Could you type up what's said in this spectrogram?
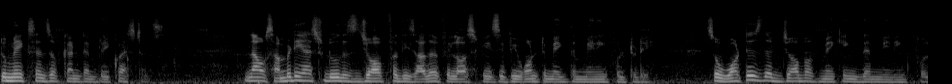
to make sense of contemporary questions. Now somebody has to do this job for these other philosophies if you want to make them meaningful today. So what is the job of making them meaningful?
